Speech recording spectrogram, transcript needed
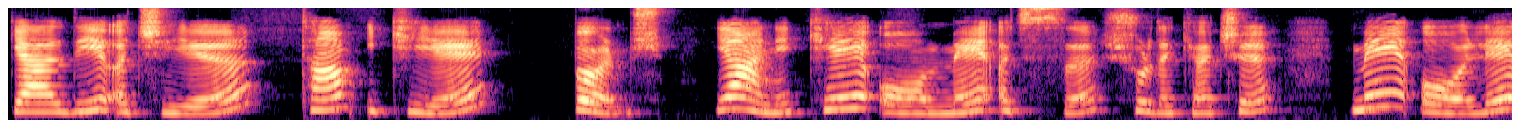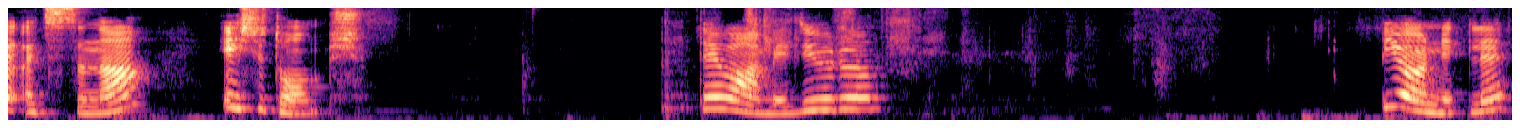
geldiği açıyı tam ikiye bölmüş. Yani KOM açısı şuradaki açı MOL açısına eşit olmuş. Devam ediyorum. Bir örnekle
